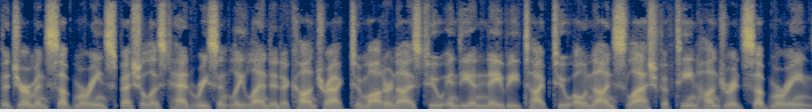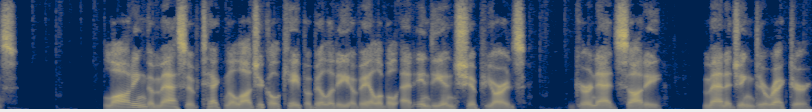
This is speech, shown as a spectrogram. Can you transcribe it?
The German submarine specialist had recently landed a contract to modernize two Indian Navy Type 209-1500 submarines. Lauding the massive technological capability available at Indian shipyards, Gurnad Sodhi, Managing Director,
